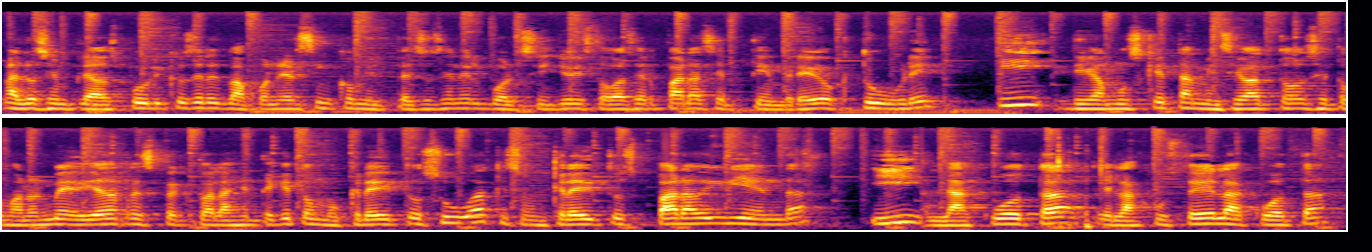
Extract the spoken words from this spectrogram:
a los empleados públicos se les va a poner 5 mil pesos en el bolsillo y esto va a ser para septiembre y octubre. Y digamos que también se, va todo, se tomaron medidas respecto a la gente que tomó crédito SUBA, que son créditos para vivienda, y la cuota, el ajuste de la cuota,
